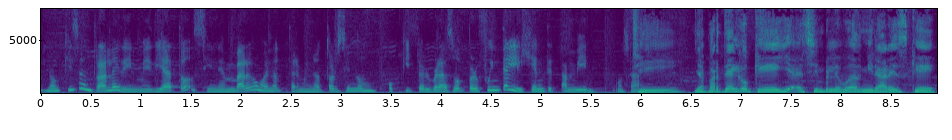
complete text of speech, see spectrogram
No quiso entrarle de inmediato, sin embargo, bueno, terminó torciendo un poquito el brazo, pero fue inteligente también, o sea, Sí, y aparte algo que ella siempre le voy a admirar es que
